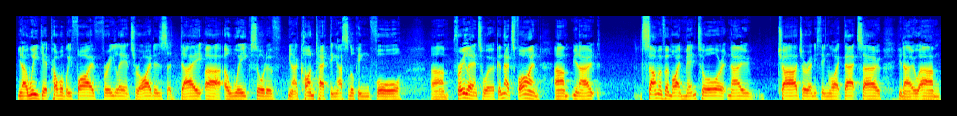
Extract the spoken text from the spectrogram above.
you know, we get probably five freelance writers a day, uh, a week, sort of, you know, contacting us looking for um, freelance work, and that's fine. Um, you know, some of them I mentor at no charge or anything like that. So, you know, um,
